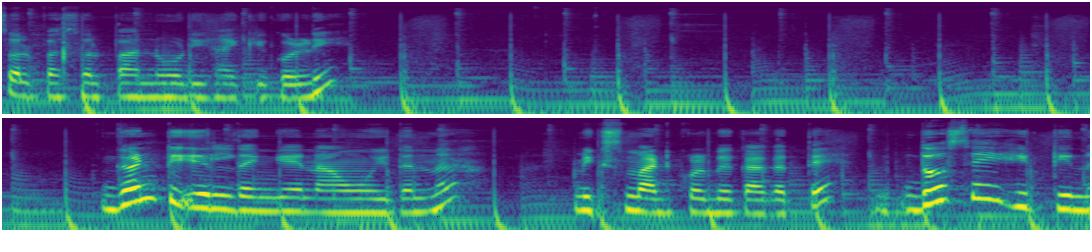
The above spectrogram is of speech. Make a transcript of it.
ಸ್ವಲ್ಪ ಸ್ವಲ್ಪ ನೋಡಿ ಹಾಕಿಕೊಳ್ಳಿ. ಗಂಟು ಇಲ್ದಂಗೆ ನಾವು ಇದನ್ನು ಮಿಕ್ಸ್ ಮಾಡಿಕೊಳ್ಬೇಕಾಗತ್ತೆ. ದೋಸೆ ಹಿಟ್ಟಿನ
